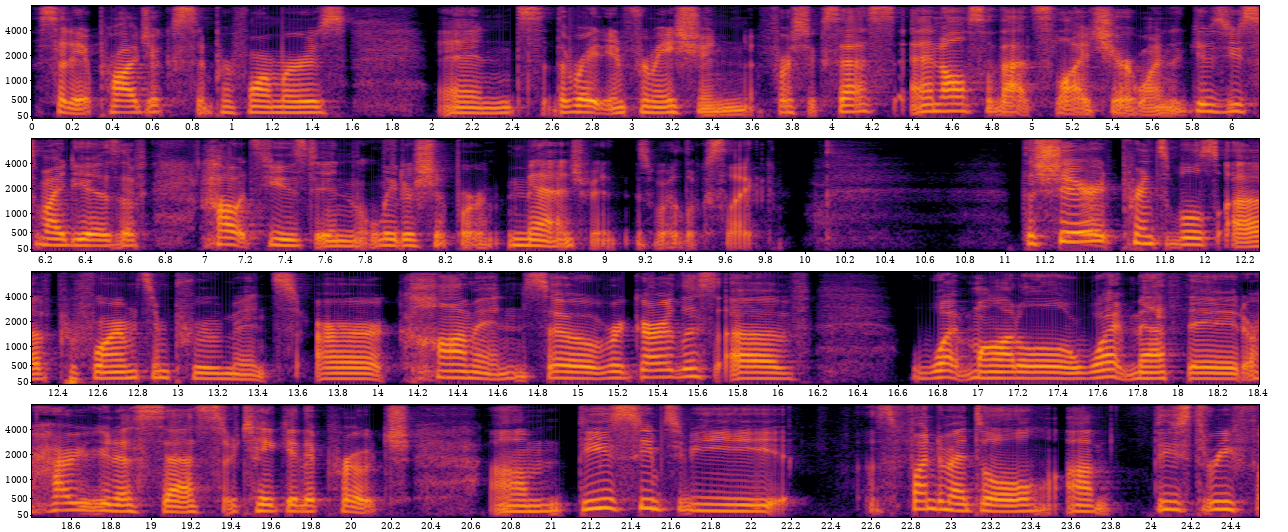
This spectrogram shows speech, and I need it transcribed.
study up projects and performers and the right information for success. And also that SlideShare one that gives you some ideas of how it's used in leadership or management is what it looks like. The shared principles of performance improvements are common. So, regardless of what model or what method or how you're going to assess or take an approach, um, these seem to be fundamental. Um, these three f-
